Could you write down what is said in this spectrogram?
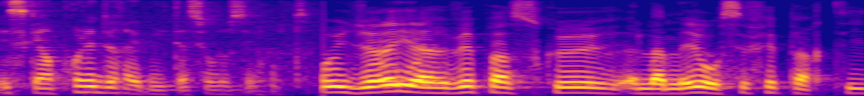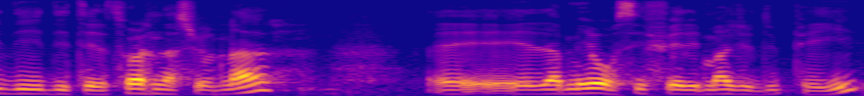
Est-ce qu'il y a un projet de réhabilitation de ces routes? Oui, j'allais y arriver parce que la mairie aussi fait partie du, territoire national. La mairie aussi fait l'image du pays.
